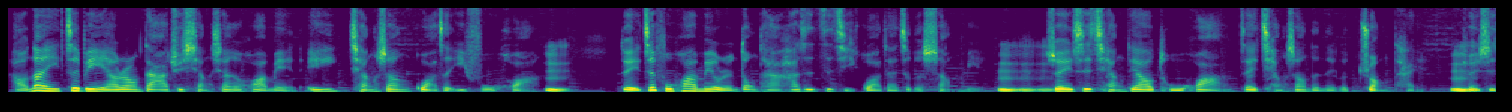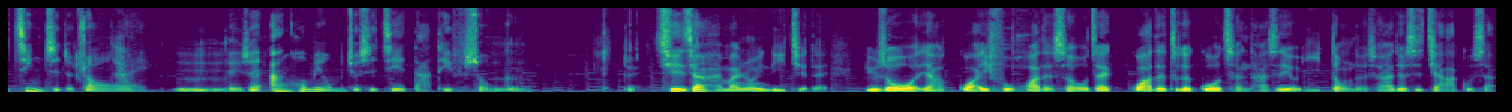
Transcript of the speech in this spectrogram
好，那这边也要让大家去想象一个画面，诶，墙上挂着一幅画，嗯，对，这幅画没有人动它，它是自己挂在这个上面。嗯嗯嗯。所以是强调图画在墙上的那个状态，嗯、所以是静止的状态。哦、嗯嗯嗯。对，所以 on 后面我们就是接 dative 收割、嗯。对，其实这样还蛮容易理解的。比如说我要挂一幅画的时候，我在挂的这个过程它是有移动的，所以它就是加阿古萨。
